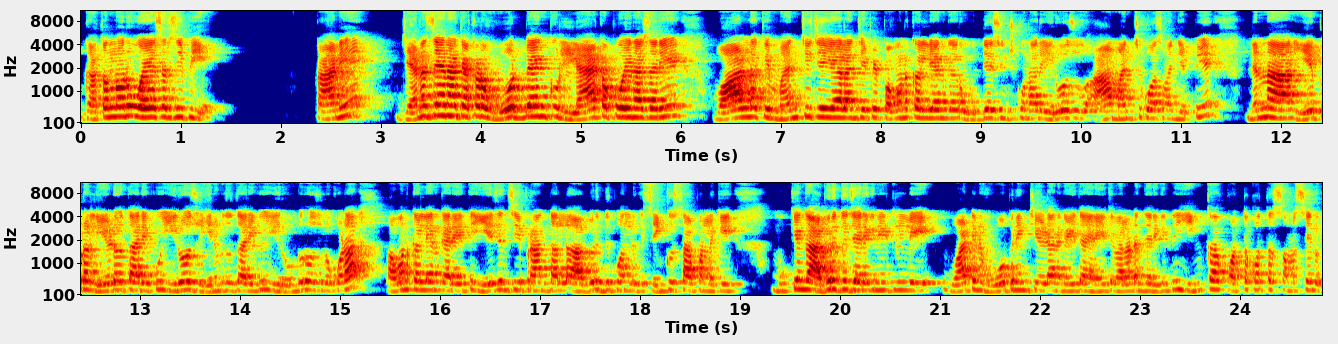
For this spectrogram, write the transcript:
గతంలోనూ వైఎస్ఆర్సీపీ కానీ జనసేనకి అక్కడ ఓట్ బ్యాంకు లేకపోయినా సరే వాళ్ళకి మంచి చేయాలని చెప్పి పవన్ కళ్యాణ్ గారు ఉద్దేశించుకున్నారు. ఈరోజు ఆ మంచి కోసం అని చెప్పి నిన్న ఏప్రిల్ ఏడో తారీఖు ఈరోజు ఎనిమిదో తారీఖు ఈ రెండు రోజులు కూడా పవన్ కళ్యాణ్ గారు అయితే ఏజెన్సీ ప్రాంతాల్లో అభివృద్ధి పనులకి శంకుస్థాపనలకి ముఖ్యంగా అభివృద్ధి జరిగినట్లు వాటిని ఓపెనింగ్ చేయడానికి అయితే ఆయన అయితే వెళ్ళడం జరిగింది. ఇంకా కొత్త కొత్త సమస్యలు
